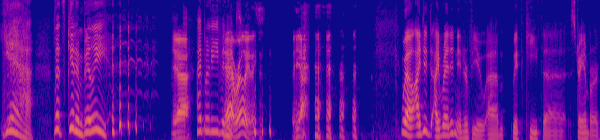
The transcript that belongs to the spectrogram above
yeah, let's get him, Billy. Yeah. I believe in Yeah. it. Yeah, really. This is, yeah. Well, I did. I read an interview um, with Keith uh, Strandberg.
